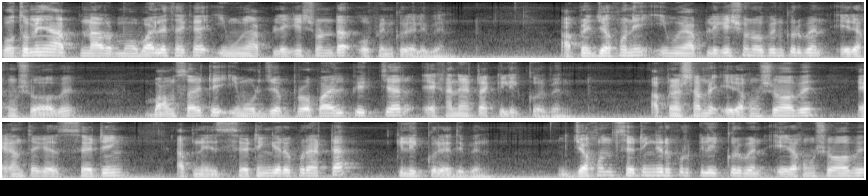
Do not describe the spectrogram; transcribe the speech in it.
প্রথমে আপনার মোবাইলে থাকা ইমো অ্যাপ্লিকেশনটা ওপেন করে নেবেন। আপনি যখনই ইমো অ্যাপ্লিকেশন ওপেন করবেন, এরকম শো হবে। বাম সাইডে ইমোর যে প্রোফাইল পিকচার এখানে একটা ক্লিক করবেন। আপনার সামনে এরকম শো হবে। এখান থেকে সেটিং আপনি সেটিংয়ের উপর একটা ক্লিক করে দিবেন। যখন সেটিংয়ের উপর ক্লিক করবেন, এরকম শো হবে।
